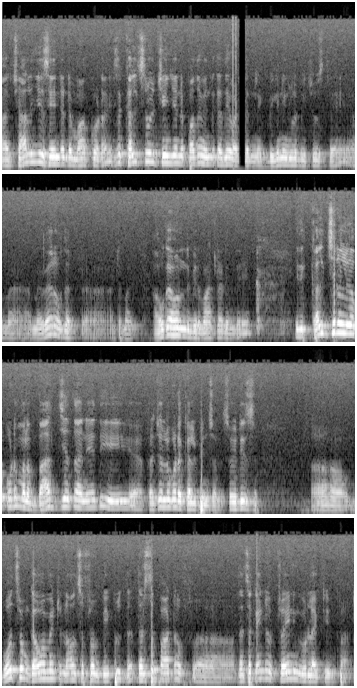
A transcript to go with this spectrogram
నాకు ఛాలెంజెస్ ఏంటంటే మాకు కూడా ఇట్స్ కల్చరల్ చేంజ్ అనే పదం ఎందుకు అదే పట్టింది మీకు బిగినింగ్లో మీరు చూస్తే ఐమ్ అవేర్ ఆఫ్ దట్ అంటే మాకు అవగాహన ఉంది మీరు మాట్లాడింది. ఇది కల్చరల్గా కూడా మన బాధ్యత అనేది uh, ప్రజల్లో కూడా కల్పించాలి. So it is both from government and also from people that's a part of that's a kind of training would like to impart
